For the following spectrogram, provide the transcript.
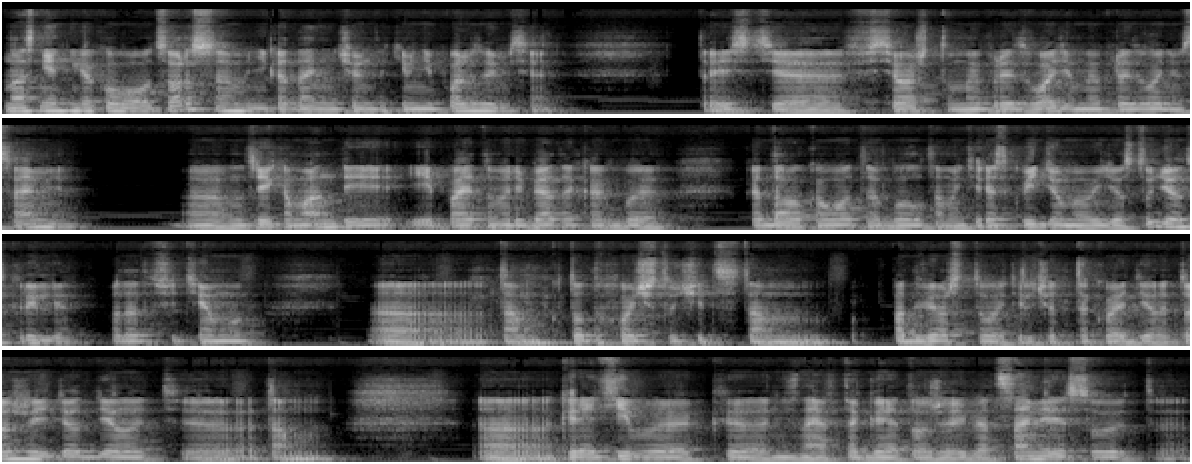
у нас нет никакого аутсорса, мы никогда ничем таким не пользуемся. То есть э, все, что мы производим, мы производим сами э, внутри команды, и поэтому ребята как бы, когда у кого-то был там интерес к видео, мы видеостудию открыли под эту всю тему. Э, там кто-то хочет учиться там подверстывать или что-то такое делать, тоже идет делать. Э, там креативы к, не знаю, в ТГ тоже ребят сами рисуют, э,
